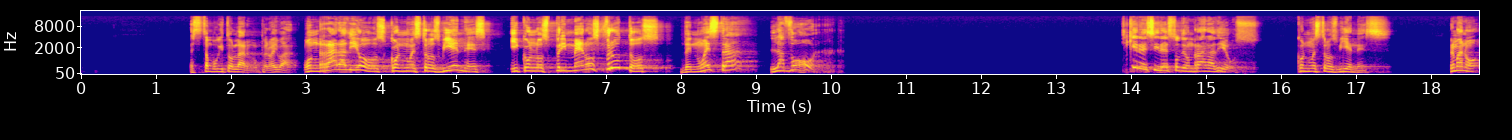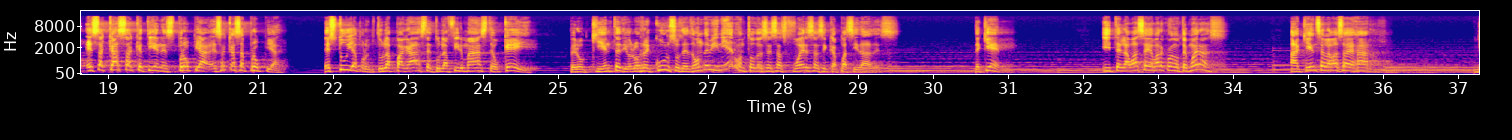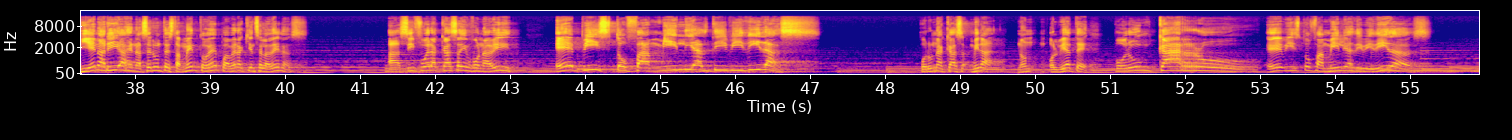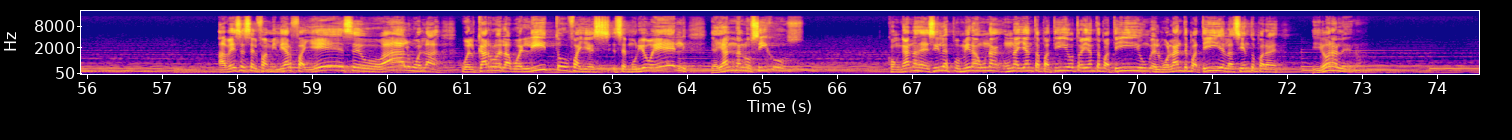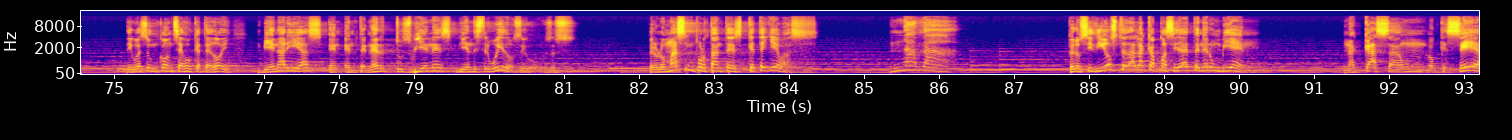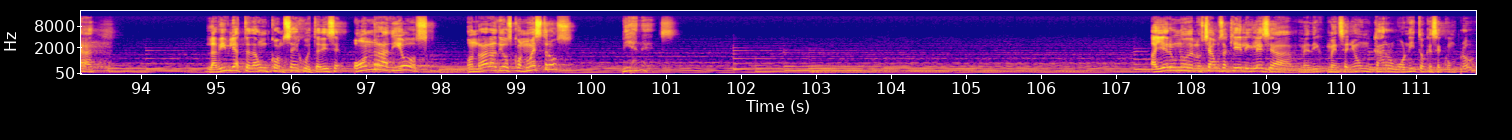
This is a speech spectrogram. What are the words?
Este está un poquito largo, pero ahí va. Honrar a Dios con nuestros bienes y con los primeros frutos de nuestra labor. ¿Qué quiere decir esto de honrar a Dios con nuestros bienes? Hermano, esa casa que tienes propia, esa casa propia, es tuya porque tú la pagaste, tú la firmaste, ok. Pero ¿quién te dio los recursos? ¿De dónde vinieron todas esas fuerzas y capacidades? ¿De quién? ¿Y te la vas a llevar cuando te mueras? ¿A quién se la vas a dejar? Bien harías en hacer un testamento, ¿eh? Para ver a quién se la dejas. Así fuera casa de Infonavit. He visto familias divididas por una casa. Mira, no olvídate, por un carro. He visto familias divididas. A veces el familiar fallece o algo, o el carro del abuelito fallece, se murió él, y ahí andan los hijos. Con ganas de decirles, pues mira, una, una llanta para ti, otra llanta para ti, el volante para ti, el asiento para... Y órale, ¿no? Digo, es un consejo que te doy. Bien harías en, tener tus bienes bien distribuidos. Digo, pero lo más importante es, ¿qué te llevas? Nada. Pero si Dios te da la capacidad de tener un bien, una casa, un, lo que sea, la Biblia te da un consejo y te dice, honra a Dios, honrar a Dios con nuestros bienes. Ayer uno de los chavos aquí de la iglesia me, enseñó un carro bonito que se compró.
